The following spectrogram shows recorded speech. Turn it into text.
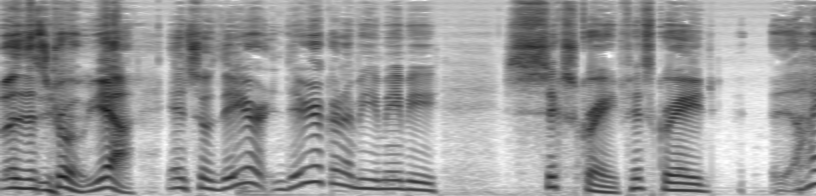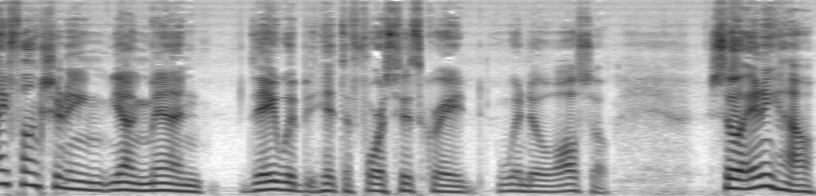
That's true. Yeah, and so they're they're going to be maybe sixth grade, fifth grade, high functioning young men. They would hit the fourth, fifth grade window also. So anyhow,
